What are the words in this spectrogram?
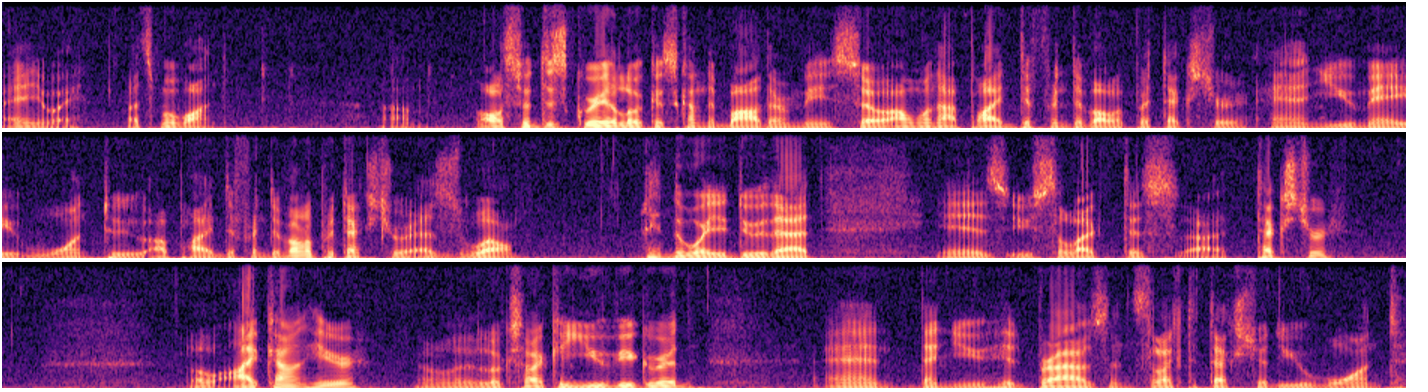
Anyway let's move on. Um, also this gray look is kind of bothering me so I want to apply different developer texture and you may want to apply different developer texture as well. And the way you do that is you select this uh, texture little icon here it looks like a UV grid and then you hit browse and select the texture that you want.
